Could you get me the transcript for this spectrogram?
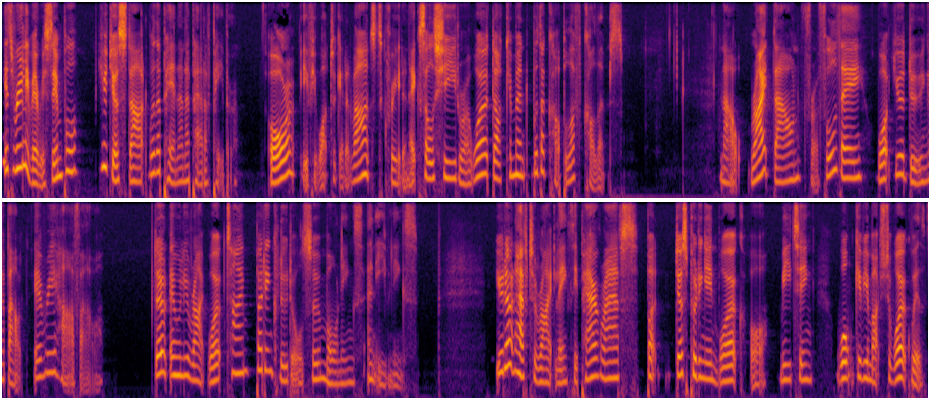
It's really very simple. You just start with a pen and a pad of paper. Or, if you want to get advanced, create an Excel sheet or a Word document with a couple of columns. Now, write down for a full day what you're doing about every half hour. Don't only write work time, but include also mornings and evenings. You don't have to write lengthy paragraphs, but just putting in work or meeting won't give you much to work with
